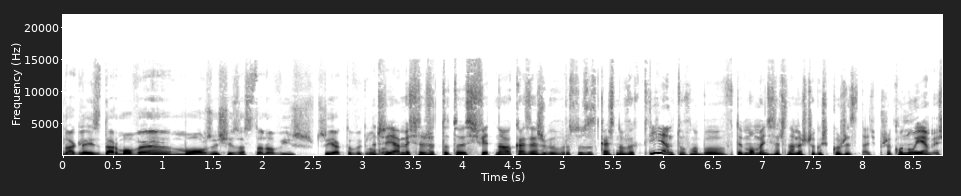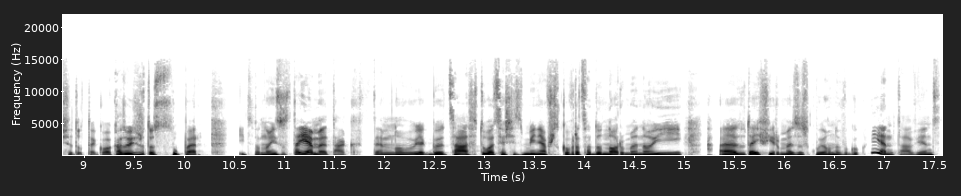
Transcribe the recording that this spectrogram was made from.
nagle jest darmowe, może się zastanowisz, czy jak to wygląda? Znaczy ja myślę, że to, to jest świetna okazja, żeby po prostu zyskać nowych klientów, no bo w tym momencie zaczynamy z czegoś korzystać, przekonujemy się do tego, okazuje się, że to jest super. I co, no i zostajemy tak z tym, no jakby cała sytuacja się zmienia, wszystko wraca do normy, no i e, tutaj firmy zyskują nowego klienta, więc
